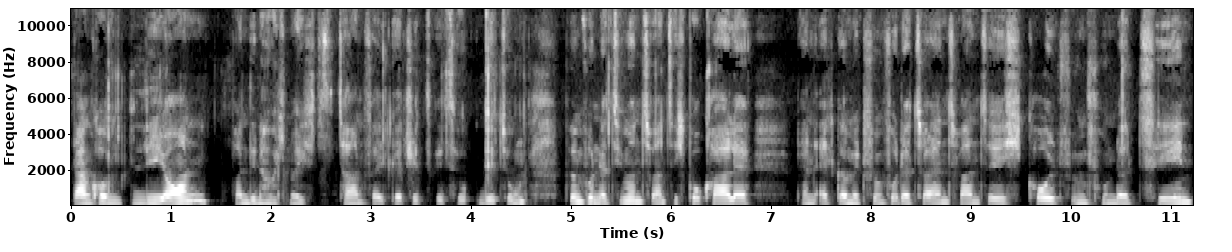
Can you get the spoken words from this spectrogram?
Dann kommt Leon, von dem habe ich neues Tarnfeld-Gadgets gezogen. 527 Pokale. Dann Edgar mit 522, Colt 510,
